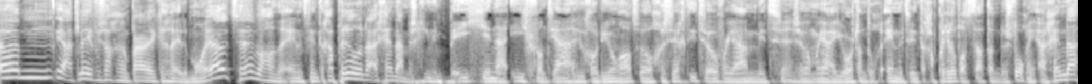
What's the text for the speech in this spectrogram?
Um, ja, het leven zag er een paar weken geleden mooi uit. Hè. We hadden 21 april in de agenda. Misschien een beetje naïef, want ja, Hugo de Jong had wel gezegd iets over... ja, mits en zo, maar ja, je hoort dan toch 21 april. Dat staat dan dus toch in je agenda.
